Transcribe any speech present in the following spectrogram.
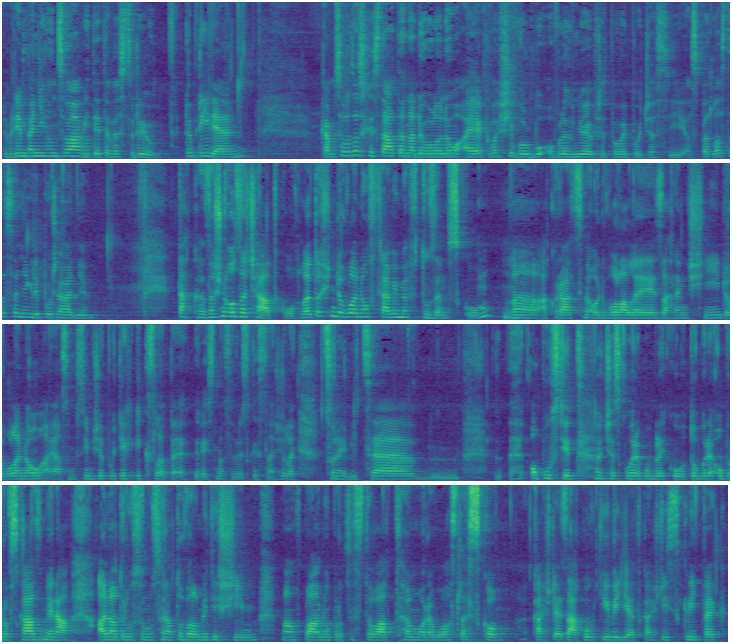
Dobrý den, paní Honcová, vítejte ve studiu. Dobrý den. Kam se letos chystáte na dovolenou a jak vaši volbu ovlivňuje předpověď počasí? A spletla jste se někdy pořádně? Tak začnu od začátku. Letošní dovolenou strávíme v Tuzemsku, mm. akorát jsme odvolali zahraniční dovolenou a já si myslím, že po těch x letech, kdy jsme se vždycky snažili co nejvíce mm, opustit Českou republiku, to bude obrovská změna, ale na druhou stranu se na to velmi těším. Mám v plánu procestovat Moravu a Slezsko, každé zákoutí vidět, každý sklípek,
